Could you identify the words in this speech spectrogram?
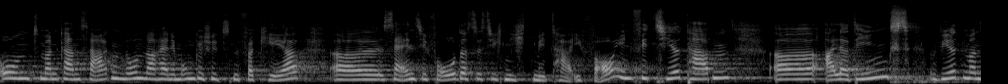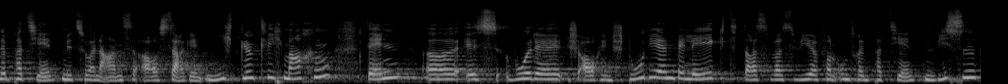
und man kann sagen, nun nach einem ungeschützten Verkehr äh, seien Sie froh, dass Sie sich nicht mit HIV infiziert haben. Äh, allerdings wird man den Patienten mit so einer Aussage nicht glücklich machen, denn äh, es wurde auch in Studien belegt, das, was wir von unseren Patienten wissen,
